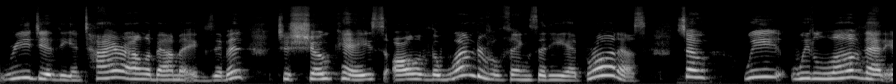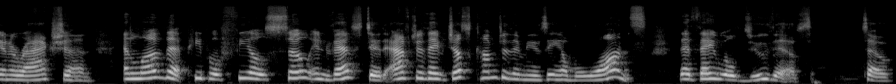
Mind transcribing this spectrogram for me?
redid the entire Alabama exhibit to showcase all of the wonderful things that he had brought us. So we we love that interaction and love that people feel so invested after they've just come to the museum once that they will do this. So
